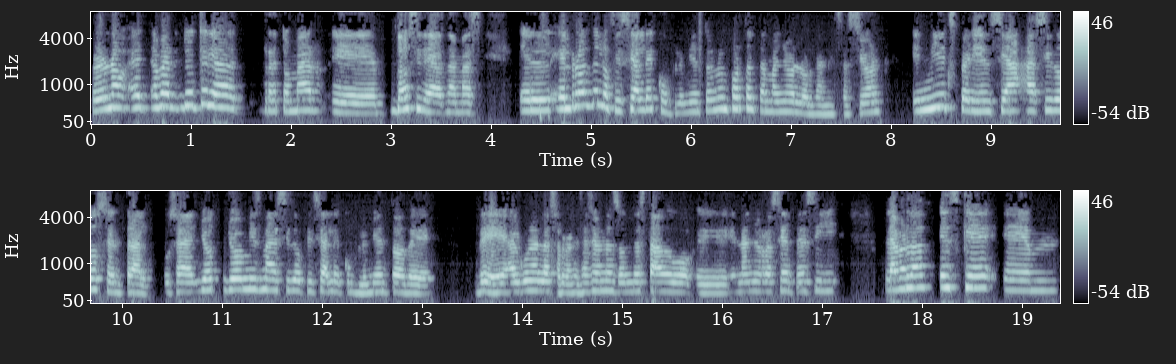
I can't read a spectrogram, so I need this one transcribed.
Pero no, eh, a ver, yo quería retomar eh, dos ideas nada más. El, el rol del oficial de cumplimiento, no importa el tamaño de la organización, en mi experiencia ha sido central. O sea, yo, yo misma he sido oficial de cumplimiento de, de algunas de las organizaciones donde he estado eh, en años recientes y la verdad es que eh,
